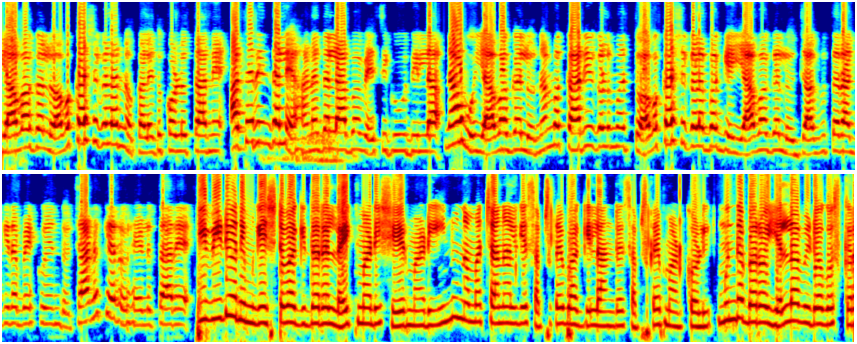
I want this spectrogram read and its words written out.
ಯಾವಾಗಲೂ ಅವಕಾಶಗಳನ್ನು ಕಳೆದುಕೊಳ್ಳುತ್ತಾನೆ. ಅದರಿಂದಲೇ ಹಣದ ಲಾಭವೇ ಸಿಗುವುದಿಲ್ಲ. ನಾವು ಯಾವಾಗಲೂ ನಮ್ಮ ಕಾರ್ಯಗಳು ಮತ್ತು ಅವಕಾಶಗಳ ಬಗ್ಗೆ ಯಾವಾಗಲೂ ಜಾಗೃತರಾಗಿರಬೇಕು ಎಂದು ಚಾಣಕ್ಯರು ಹೇಳುತ್ತಾರೆ. ಈ ವಿಡಿಯೋ ನಿಮ್ಗೆ ಇಷ್ಟವಾಗಿದ್ದರೆ ಲೈಕ್ ಮಾಡಿ, ಶೇರ್ ಮಾಡಿ. ಇನ್ನು ನಮ್ಮ ಚಾನಲ್ಗೆ ಸಬ್ಸ್ಕ್ರೈಬ್ ಆಗಿಲ್ಲ ಅಂದ್ರೆ ಸಬ್ಸ್ಕ್ರೈಬ್ ಮಾಡ್ಕೊಳ್ಳಿ. ಮುಂದೆ ಬರೋ ಎಲ್ಲ ವಿಡಿಯೋಗೋಸ್ಕರ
